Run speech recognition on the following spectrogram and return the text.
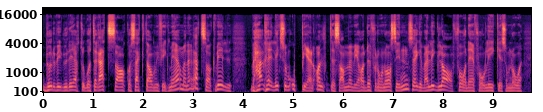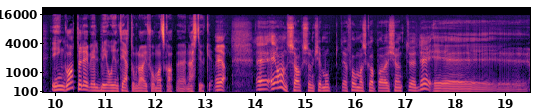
burde vi vurdert å gå til rettssak og sekta om vi fikk mer, men en rettssak vil være liksom opp igjen alt det samme vi hadde for noen år siden, så jeg er veldig glad for det forliket som nå er inngått, og det vil bli orientert om da i formannskapet neste uke. Ja. Eh, en annen sak som kommer opp til formannskapet, har jeg skjønt, det er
